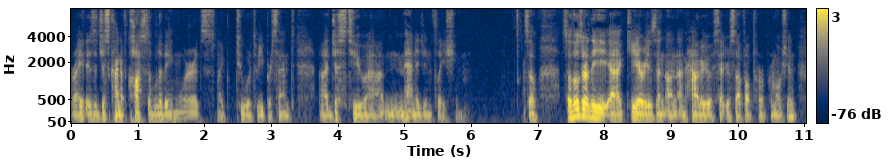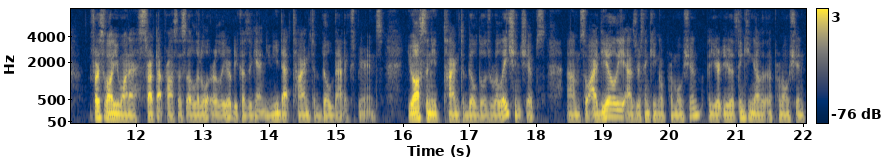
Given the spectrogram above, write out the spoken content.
right? Is it just kind of cost of living where it's like 2 or 3% uh, just to uh, manage inflation so so those are the uh, key areas on, on, on how to set yourself up for promotion First of all, you want to start that process a little earlier because, again, you need that time to build that experience. You also need time to build those relationships. Um, so, ideally, as you're thinking of promotion, you're, you're thinking of a promotion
